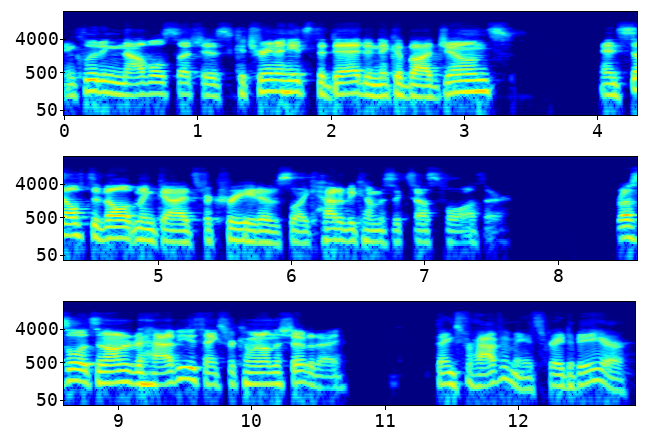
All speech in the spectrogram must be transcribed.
including novels such as Katrina Hates the Dead and Ichabod Jones, and self-development guides for creatives like how to become a successful author. Russell, it's an honor to have you. Thanks for coming on the show today. Thanks for having me. It's great to be here.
